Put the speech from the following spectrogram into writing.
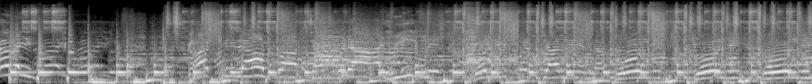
এই घाघरा पा छपड़ा हिले गोली पर चले ना गोली गोली गोली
